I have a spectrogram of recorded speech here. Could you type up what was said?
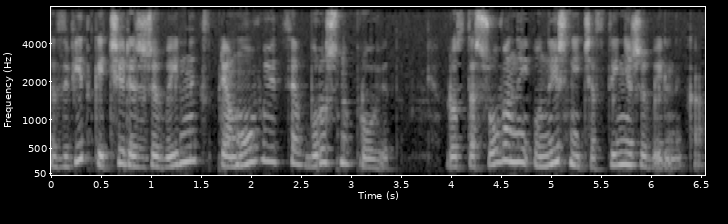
звідки через живильник спрямовується в борошнопровід, розташований у нижній частині живильника.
